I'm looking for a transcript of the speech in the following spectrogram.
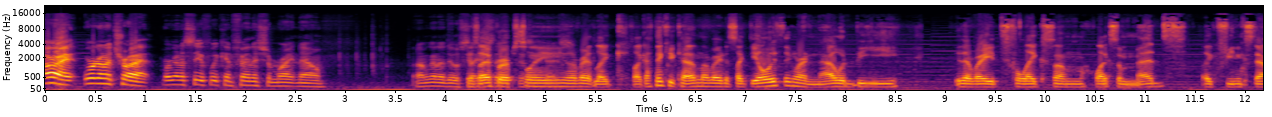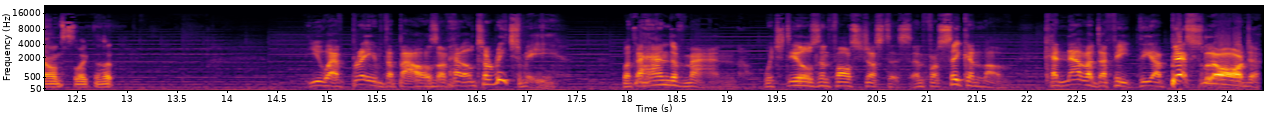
All right, we're gonna try it. We're gonna see if we can finish him right now. But I'm gonna do a Because I state just in personally, case. the right, like, like I think you can, the right. It's like the only thing right now would be either right, like some, like some meds, like Phoenix Down, stuff like that. You have braved the bowels of hell to reach me. But the hand of man, which deals in false justice and forsaken love, can never defeat the Abyss Lord!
